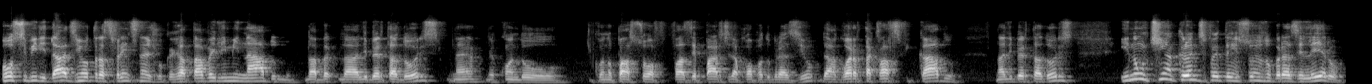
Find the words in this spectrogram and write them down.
possibilidades em outras frentes, né, Juca? Já estava eliminado da, da Libertadores, né? Quando quando passou a fazer parte da Copa do Brasil, agora está classificado na Libertadores. e não tinha grandes pretensões no brasileiro,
